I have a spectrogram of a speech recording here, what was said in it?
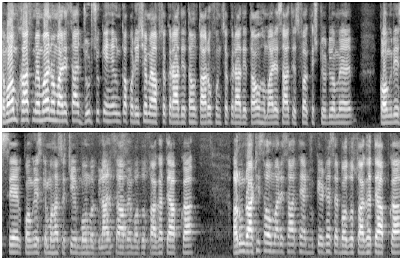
तमाम खास मेहमान हमारे साथ जुड़ चुके हैं, उनका परिचय मैं आपसे करा देता हूँ, तारुफ उनसे करा देता हूँ। हमारे साथ इस वक्त स्टूडियो में कांग्रेस से, कांग्रेस के महासचिव मोहम्मद बिलाल साहब हैं, बहुत बहुत स्वागत है आपका। अरुण राठी साहब हमारे साथ हैं एडवोकेट है, सर, बहुत बहुत स्वागत है आपका।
